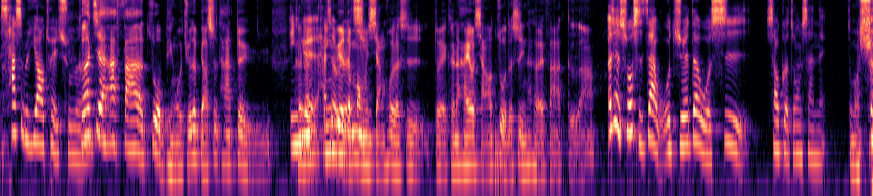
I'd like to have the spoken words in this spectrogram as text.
他是不是又要退出了？可是既然他发了作品，我觉得表示他对于音乐音乐的梦想，或者是对可能还有想要做的事情，他才会发歌啊。而且说实在，我觉得我是小葛中山呢。怎么说？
